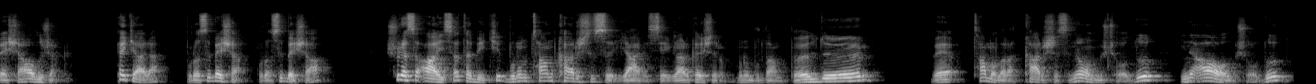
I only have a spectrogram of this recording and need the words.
5A olacak. Pekala burası 5A burası 5A. Şurası A ise tabii ki bunun tam karşısı yani sevgili arkadaşlarım bunu buradan böldüm ve tam olarak karşısı ne olmuş oldu? Yine A olmuş oldu.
